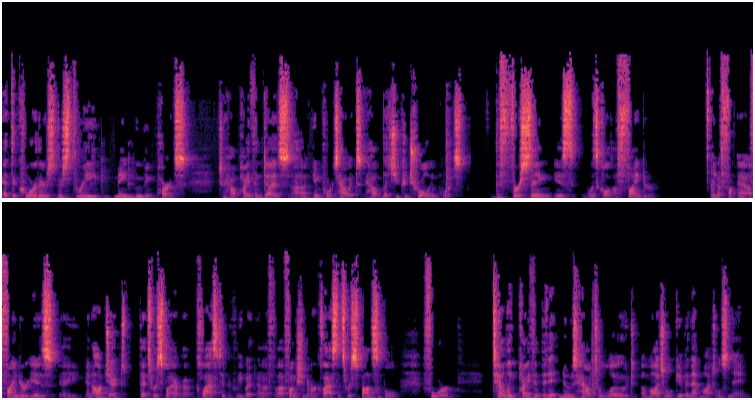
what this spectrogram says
at the core, there's there's three main moving parts to how Python does uh, imports, how it how it lets you control imports. The first thing is what's called a finder. And a, a finder is a, an object that's resp- a class typically, but a function or a class that's responsible for telling Python that it knows how to load a module given that module's name.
